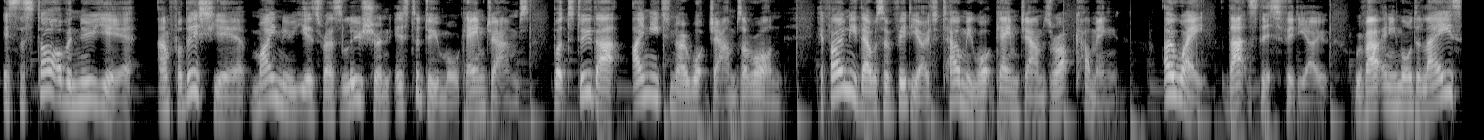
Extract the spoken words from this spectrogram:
It's the start of a new year, and for this year, my New Year's resolution is to do more game jams. But to do that, I need to know what jams are on. If only there was a video to tell me what game jams are upcoming. Oh wait, that's this video. Without any more delays,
